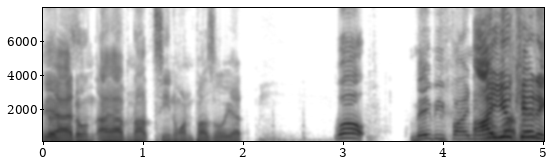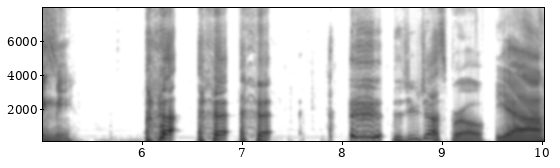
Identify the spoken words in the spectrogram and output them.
Yeah, I don't. I have not seen one puzzle yet. Well, maybe finding. Are you kidding me? Did you just, bro? Yeah.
